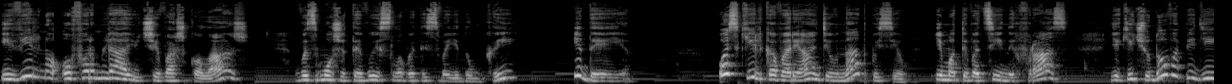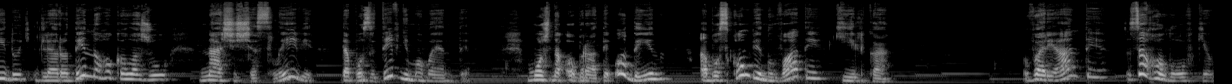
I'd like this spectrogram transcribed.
і вільно оформляючи ваш колаж ви зможете висловити свої думки, ідеї. Ось кілька варіантів надписів і мотиваційних фраз, які чудово підійдуть для родинного колажу наші щасливі та позитивні моменти. Можна обрати один або скомбінувати кілька. Варіанти заголовків.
